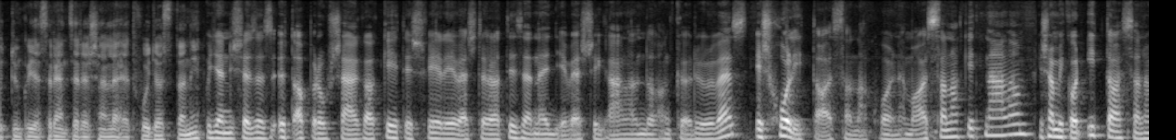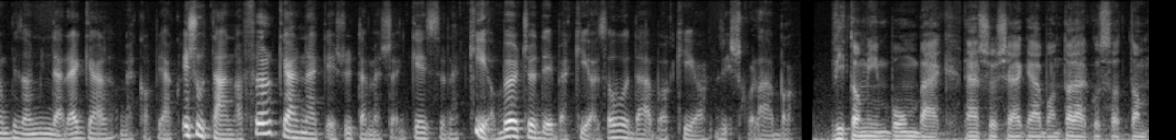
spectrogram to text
előttünk, hogy ezt rendszeresen lehet fogyasztani. Ugyanis ez az öt aprósága két és fél évestől a 11 évesig állandóan körülvesz, és hol itt alszanak, hol nem alszanak itt nálam, és amikor itt alszanak, bizony minden reggel megkapják. És utána fölkelnek, és ütemesen készülnek. Ki a bölcsődébe, ki az óvodába, ki az iskolába vitaminbombák társaságában találkozhattam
